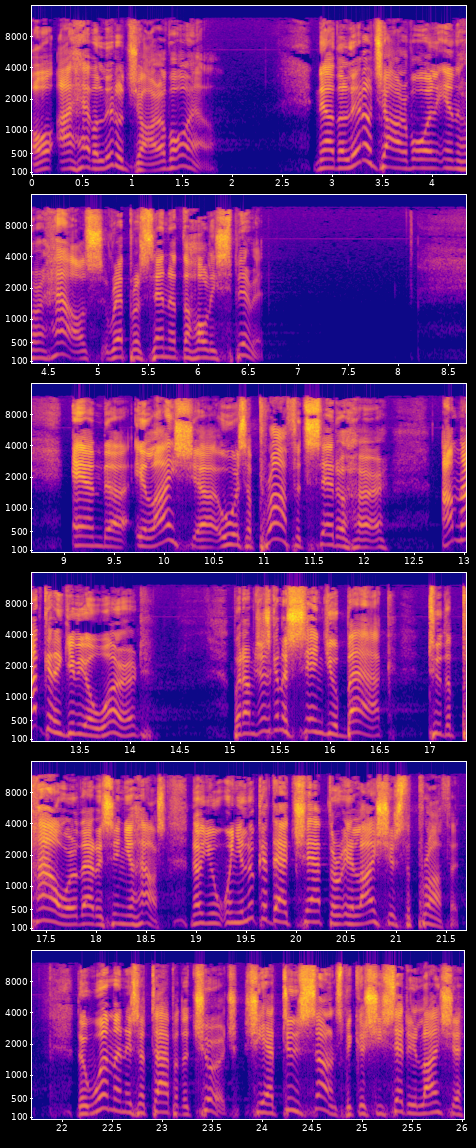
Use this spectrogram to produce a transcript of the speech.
Oh, I have a little jar of oil. Now, the little jar of oil in her house represented the Holy Spirit. And uh, Elisha, who was a prophet, said to her, I'm not going to give you a word. But I'm just going to send you back to the power that is in your house. Now, you, when you look at that chapter, Elisha's the prophet. The woman is a type of the church. She had two sons because she said to Elisha,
